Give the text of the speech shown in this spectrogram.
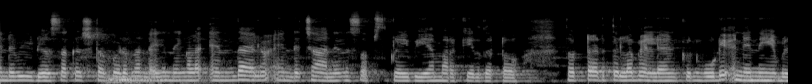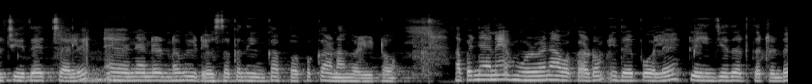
എന്റെ വീഡിയോസൊക്കെ ഇഷ്ടപ്പെടുന്നുണ്ടെങ്കിൽ നിങ്ങൾ എന്തായാലും എന്റെ ചാനൽ സബ്സ്ക്രൈബ് ചെയ്യാൻ മറക്കരുത് കേട്ടോ തൊട്ടടുത്തുള്ള ബെല്ലൈക്കൺ കൂടി എന്നെ എനേബിൾ ചെയ്ത് വെച്ചാൽ ഞാൻ ഇടുന്ന വീഡിയോസൊക്കെ നിങ്ങൾക്ക് അപ്പപ്പോൾ കാണാൻ കഴിയും കേട്ടോ അപ്പോൾ ഞാൻ മുഴുവൻ അവക്കാടും ഇതേപോലെ ക്ലീൻ ചെയ്തെടുത്തിട്ടുണ്ട്.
